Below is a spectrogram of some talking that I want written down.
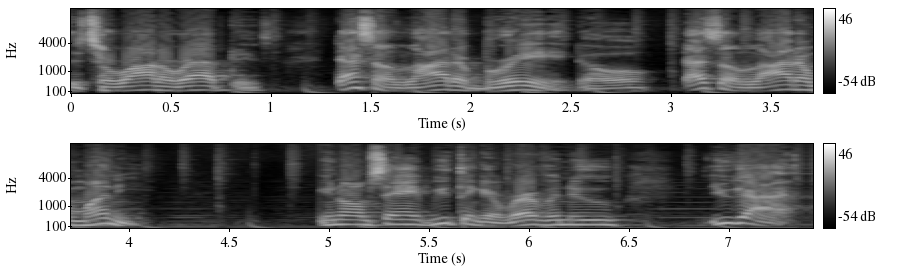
the Toronto Raptors. That's a lot of bread, dog. That's a lot of money. You know what I'm saying? If you think of revenue, you got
